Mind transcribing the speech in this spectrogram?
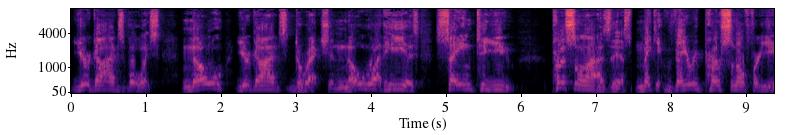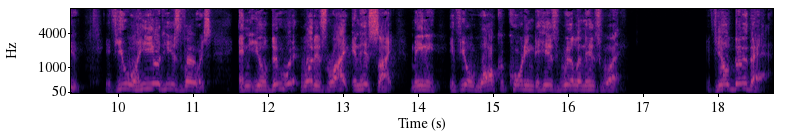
your God's voice. Know your God's direction. Know what he is saying to you. Personalize this. Make it very personal for you. If you will heed his voice and you'll do what is right in his sight, meaning if you'll walk according to his will and his way, if you'll do that,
